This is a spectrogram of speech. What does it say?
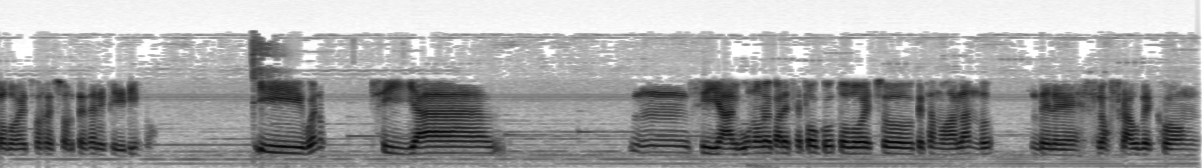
todos estos resortes del espiritismo. Y bueno, si ya Mm, si a alguno le parece poco todo esto que estamos hablando de los fraudes con,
